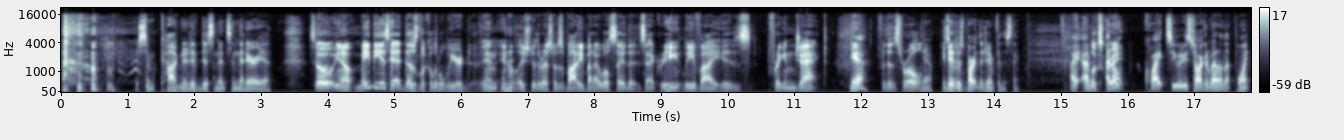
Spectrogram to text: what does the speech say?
There's some cognitive dissonance in that area. So, you know, maybe his head does look a little weird in, in relation to the rest of his body, but I will say that Zachary Levi is friggin' jacked Yeah, for this role. yeah. He did his part in the gym for this thing. I I'm, Looks I don't quite see what he's talking about on that point.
